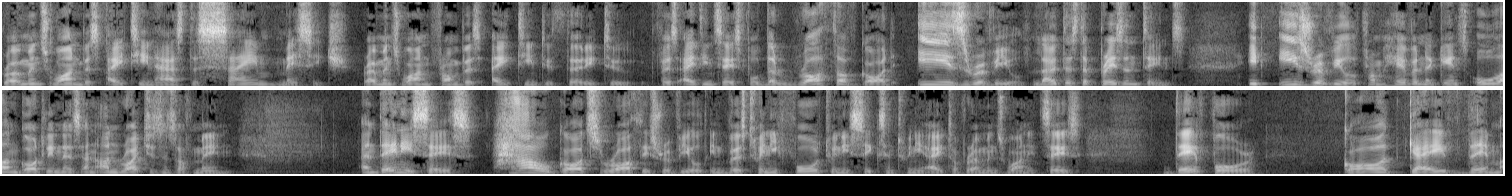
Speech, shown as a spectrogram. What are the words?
Romans 1 verse 18 has the same message. Romans 1 from verse 18 to 32. Verse 18 says, For the wrath of God is revealed. Notice the present tense. It is revealed from heaven against all ungodliness and unrighteousness of men. And then he says how God's wrath is revealed in verse 24, 26, and 28 of Romans 1. It says, Therefore, God gave them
